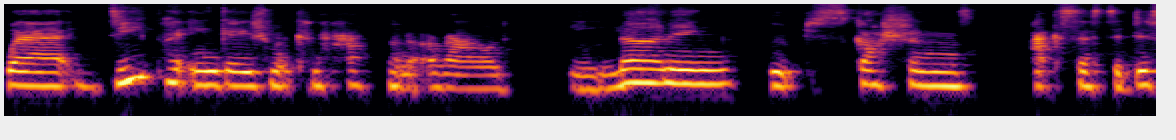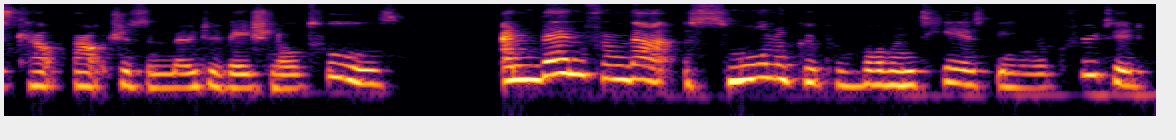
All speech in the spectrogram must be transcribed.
where deeper engagement can happen around e learning, group discussions, access to discount vouchers and motivational tools. And then from that, a smaller group of volunteers being recruited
